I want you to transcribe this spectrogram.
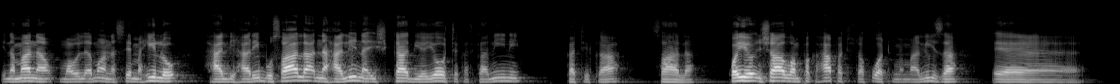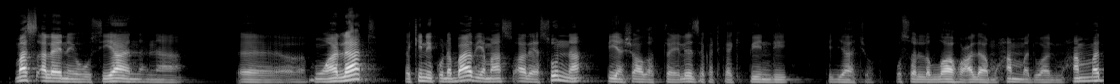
ina maana maulama wanasema hilo haliharibu sala na halina ishkadi yoyote katika nini? Katika sala kwa hiyo insha allah mpaka hapa tutakuwa tumemaliza e, masala yanayohusiana na e, mualat lakini kuna baadhi ya masala ya sunna pia insha allah tutaeleza katika kipindi kijacho wasallallahu ala muhammad waali muhammad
